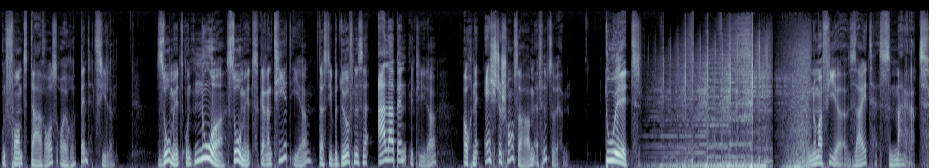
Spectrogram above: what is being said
und formt daraus eure Bandziele. Somit und nur somit garantiert ihr, dass die Bedürfnisse aller Bandmitglieder auch eine echte Chance haben, erfüllt zu werden. Do it! Nummer 4. Seid smart.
